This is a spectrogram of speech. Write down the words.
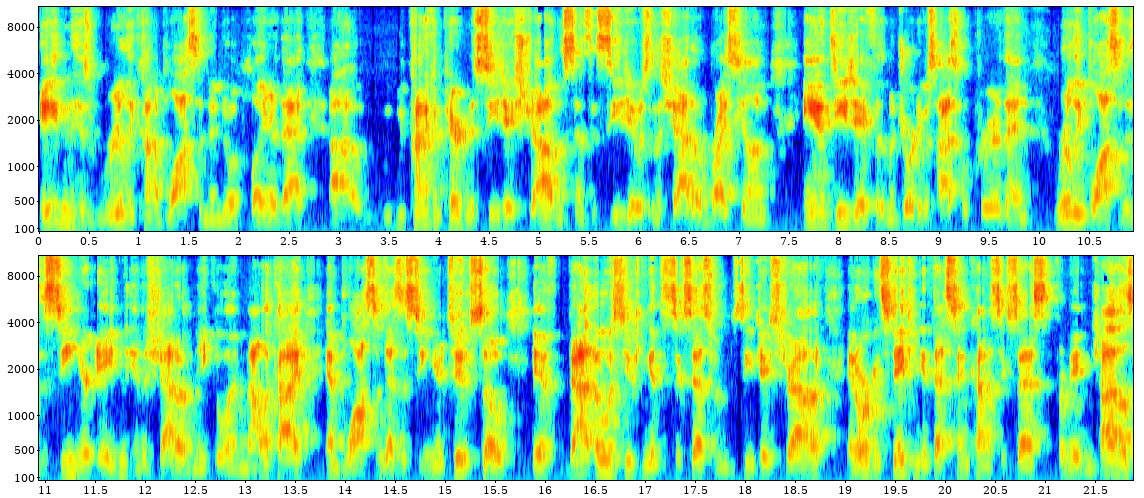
Aidan has really kind of blossomed into a player that uh, we kind of compared him to CJ Stroud in the sense that CJ was in the shadow of Bryce Young and DJ for the majority of his high school career, then really blossomed as a senior. Aidan, in the shadow of Nico and Malachi and blossomed as a senior too. So if that OSU can get the success from CJ Stroud and Oregon State can get that same kind of success from Aidan Chiles,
